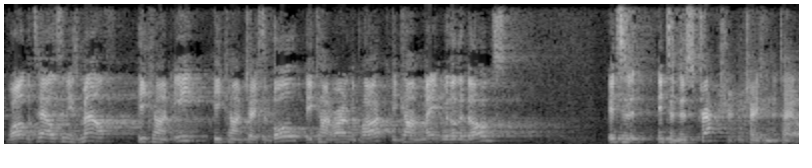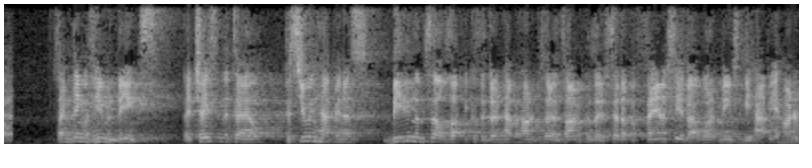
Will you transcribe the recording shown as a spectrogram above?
while the tail's in his mouth, he can't eat, he can't chase a ball, he can't run in the park, he can't mate with other dogs. It's a, it's a distraction chasing the tail. Same thing with human beings. They're chasing the tail, pursuing happiness, beating themselves up because they don't have it 100% of the time because they've set up a fantasy about what it means to be happy 100%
